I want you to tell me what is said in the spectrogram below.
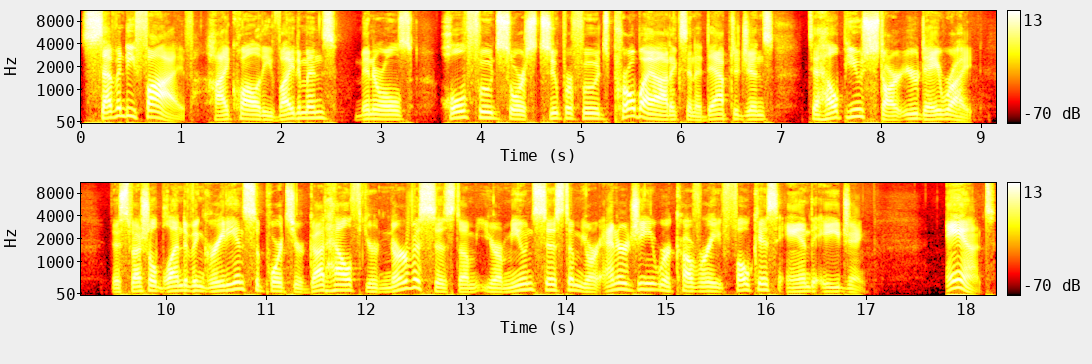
75 high quality vitamins, minerals, whole food sourced superfoods, probiotics, and adaptogens to help you start your day right. This special blend of ingredients supports your gut health, your nervous system, your immune system, your energy, recovery, focus, and aging and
